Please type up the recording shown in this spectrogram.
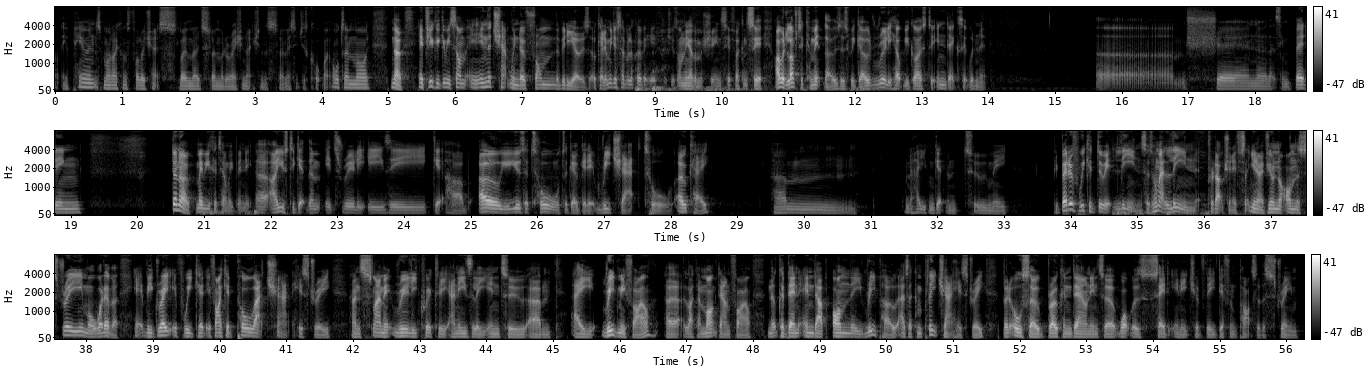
Not the appearance, mod icons, follow chat, slow mode, slow moderation actions, slow messages caught by auto mod. No, if you could give me some in the chat window from the videos. Okay, let me just have a look over here, which is on the other machine, see if I can see it. I would love to commit those as we go. It would really help you guys to index it, wouldn't it? Um, share, no, that's embedding. Don't know. Maybe you could tell me, Bindi. Uh, I used to get them. It's really easy. GitHub. Oh, you use a tool to go get it. Rechat tool. Okay. Um, wonder how you can get them to me. Be better if we could do it lean. So talking about lean production, if you know if you're not on the stream or whatever, it'd be great if we could if I could pull that chat history and slam it really quickly and easily into um, a README file, uh, like a Markdown file, that could then end up on the repo as a complete chat history, but also broken down into what was said in each of the different parts of the stream.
